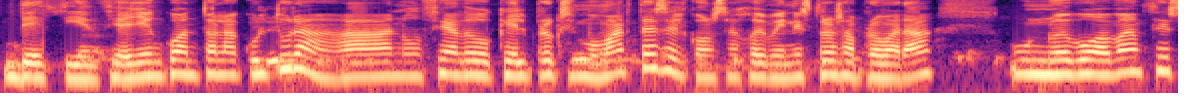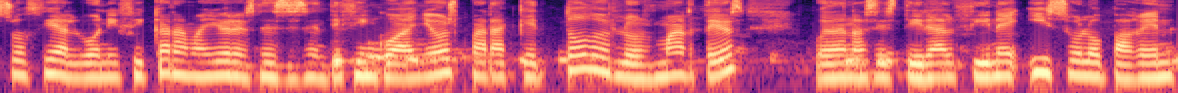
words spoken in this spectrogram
de ciencia. Y en cuanto a la cultura, ha anunciado que el próximo martes el Consejo de Ministros aprobará un nuevo avance social, bonificar a mayores de 65 años para que todos los martes puedan asistir al cine y solo paguen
